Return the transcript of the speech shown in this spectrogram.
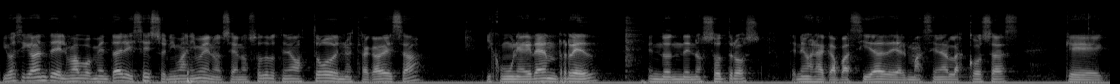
Y básicamente el mapa mental es eso, ni más ni menos. O sea, nosotros tenemos todo en nuestra cabeza y es como una gran red en donde nosotros tenemos la capacidad de almacenar las cosas que,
